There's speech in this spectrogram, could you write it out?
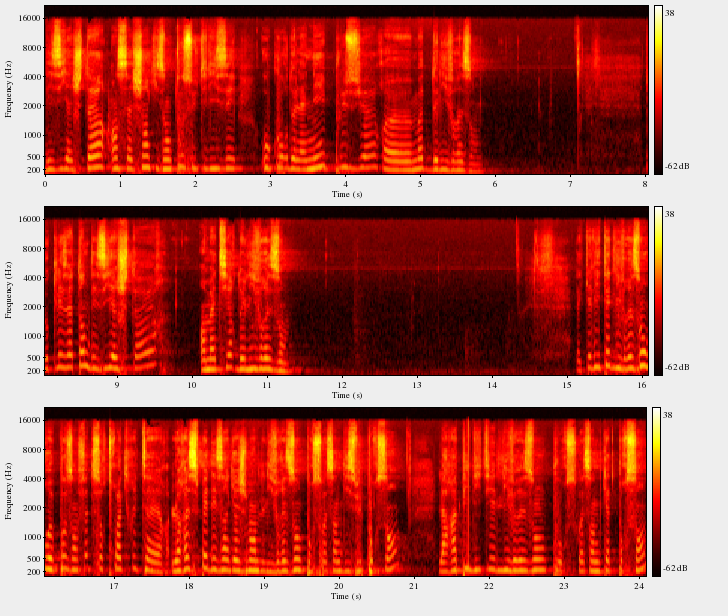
des e-acheteurs, en sachant qu'ils ont tous utilisé au cours de l'année plusieurs euh, modes de livraison. Donc les attentes des e-acheteurs en matière de livraison. La qualité de livraison repose en fait sur trois critères. Le respect des engagements de livraison pour 78%, la rapidité de livraison pour 64%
